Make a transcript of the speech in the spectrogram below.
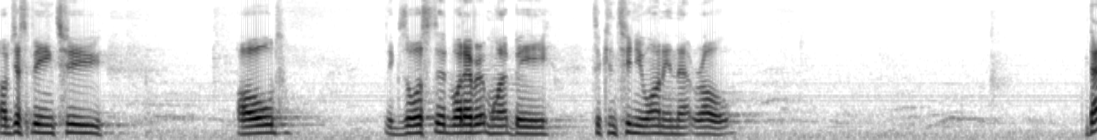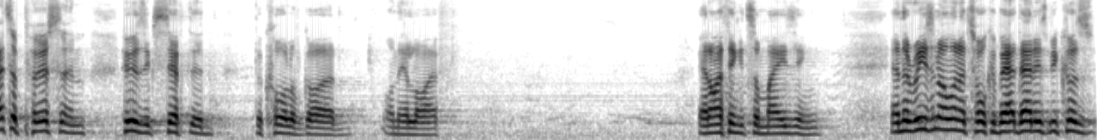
of just being too old, exhausted, whatever it might be, to continue on in that role. That's a person who has accepted the call of God on their life. And I think it's amazing. And the reason I want to talk about that is because,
